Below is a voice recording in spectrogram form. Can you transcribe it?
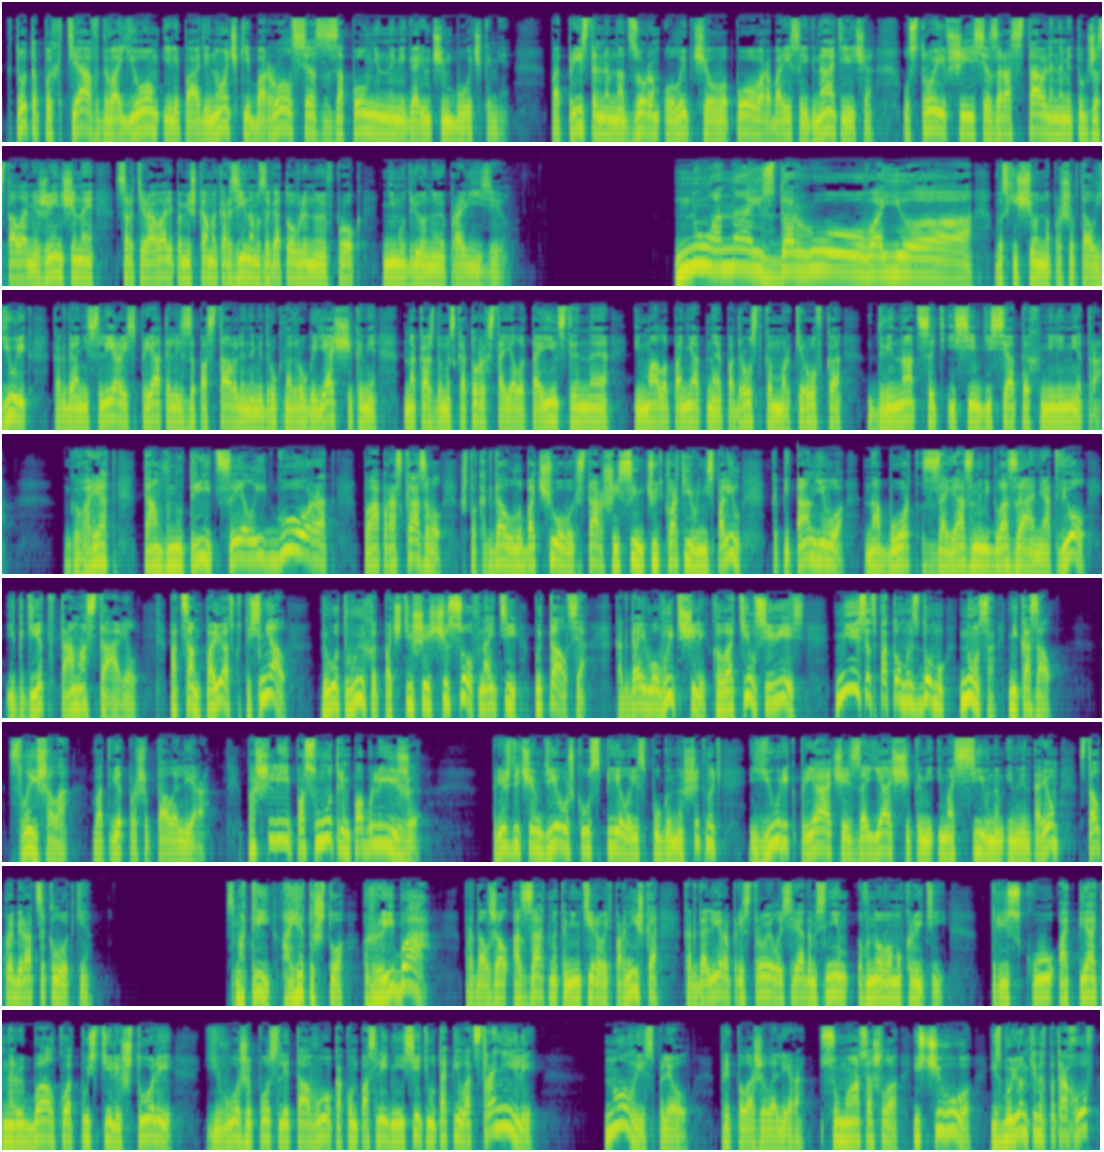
Кто-то пыхтя вдвоем или поодиночке боролся с заполненными горючим бочками. Под пристальным надзором улыбчивого повара Бориса Игнатьевича, устроившиеся за расставленными тут же столами женщины сортировали по мешкам и корзинам заготовленную впрок немудреную провизию. «Ну она и здоровая!» — восхищенно прошептал Юрик, когда они с Лерой спрятались за поставленными друг на друга ящиками, на каждом из которых стояла таинственная и малопонятная подросткам маркировка 12,7 мм. «Говорят, там внутри целый город!» Папа рассказывал, что когда у Лобачевых старший сын чуть квартиру не спалил, капитан его на борт с завязанными глазами отвел и где-то там оставил. Пацан повязку-то снял, да вот выход почти шесть часов найти пытался. Когда его вытащили, колотился весь. Месяц потом из дому носа не казал. «Слышала!» — в ответ прошептала Лера. «Пошли, посмотрим поближе!» Прежде чем девушка успела испуганно шикнуть, Юрик, прячась за ящиками и массивным инвентарем, стал пробираться к лодке. «Смотри, а это что, рыба?» Продолжал азартно комментировать парнишка, когда Лера пристроилась рядом с ним в новом укрытии. «Треску опять на рыбалку отпустили, что ли? Его же после того, как он последние сети утопил, отстранили!» «Новый сплел», — предположила Лера. «С ума сошла! Из чего? Из буренкиных потрохов?»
